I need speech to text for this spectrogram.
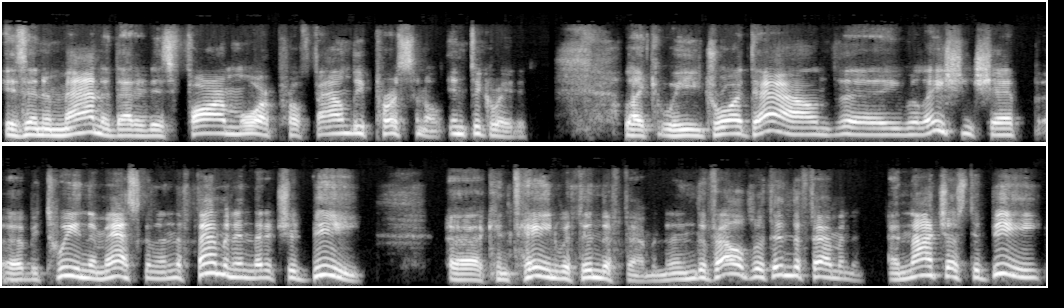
is in a manner that it is far more profoundly personal, integrated like we draw down the relationship uh, between the masculine and the feminine that it should be uh, contained within the feminine and developed within the feminine, and not just to be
